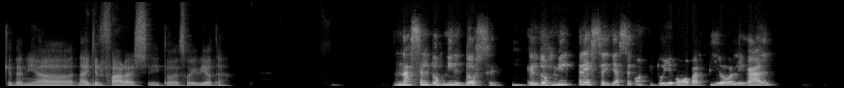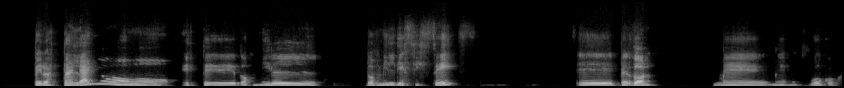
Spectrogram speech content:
que tenía Nigel Farage y todo eso idiota nace el 2012. El 2013 ya se constituye como partido legal, pero hasta el año este, 2000, 2016, eh, perdón, me, me, equivoco,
